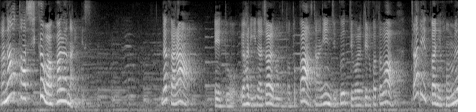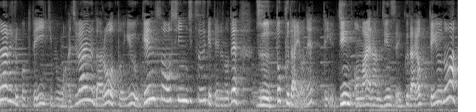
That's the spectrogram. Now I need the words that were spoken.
あなたしか分からないんです。だからえーと、やはり稲茶の方とか他人軸って言われている方は誰かに褒められることでいい気分を味わえるだろうという幻想を信じ続けているのでずっと苦だよねっていう人お前らの人生苦だよっていうのは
